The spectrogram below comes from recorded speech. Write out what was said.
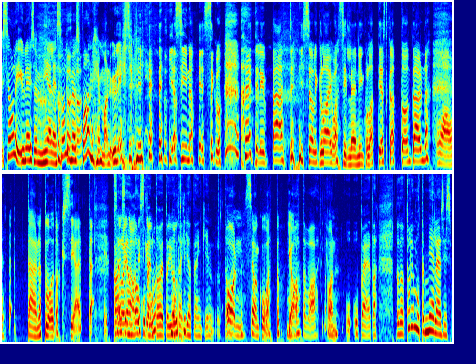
se oli yleisön mieleen. Se oli myös vanhemman yleisön mieleen. Ja siinä vaiheessa, kun näyttely päättyi, niin se oli kyllä aivan silleen niin kuin lattiasta kattoon täynnä, wow. täynnä tuotoksia. Että, että Kai se, se on dokumentoitu joten, jotenkin. Toi. On, se on kuvattu. Mahtavaa, Joo, on. upeata. Tota, tuli muuten mieleen siis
